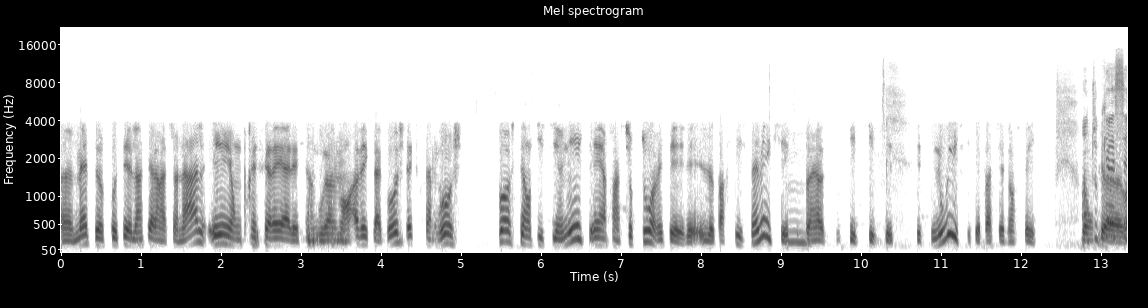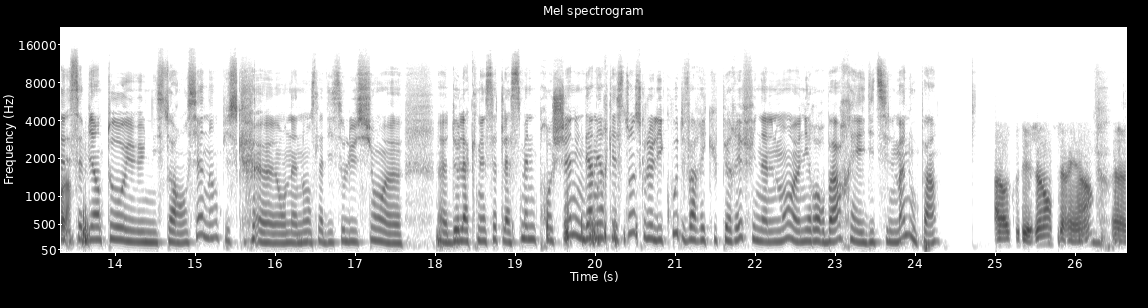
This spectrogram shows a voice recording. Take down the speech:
euh, mettre de côté l'international et ont préféré aller faire un gouvernement avec la gauche, l'extrême gauche, post et enfin surtout avec le parti islamique, qui est, mm. c'est inouï ce qui s'est passé dans ce pays. En tout cas, euh, c'est bientôt une histoire ancienne, hein, puisque euh, on annonce la dissolution de la Knesset la semaine prochaine. Une dernière question est-ce que le Likoud va récupérer finalement Nir Orbach et Edith Silman ou pas? Alors écoutez, je n'en sais rien. Euh,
